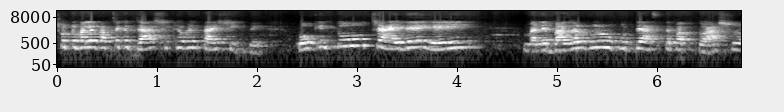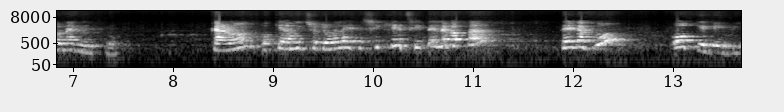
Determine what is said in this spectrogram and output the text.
ছোটবেলায় বাচ্চাকে যা শিখাবেন তাই শিখবে। ও কিন্তু চাইলে এই মানে বাজারগুলোর উপর দিয়ে আসতে পারতো আসলো না কিন্তু। কারণ ওকে আমি ছোটবেলায় এটা শিখিয়েছি তাই না বাবা? তাই আপু? ওকে বেবি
